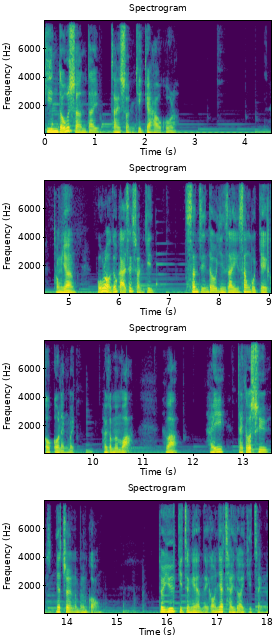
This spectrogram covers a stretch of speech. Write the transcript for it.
见到上帝就系纯洁嘅效果啦。同样，保罗都解释纯洁，伸展到现世生活嘅各个领域。佢咁样话，佢话喺。提多书一章咁样讲，对于洁净嘅人嚟讲，一切都系洁净啊！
